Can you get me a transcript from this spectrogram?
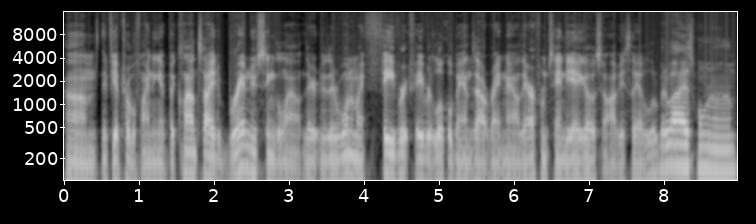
um, if you have trouble finding it. But Cloudside, brand new single out. They're they're one of my favorite favorite local bands out right now. They are from San Diego, so obviously I have a little bit of bias for them.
